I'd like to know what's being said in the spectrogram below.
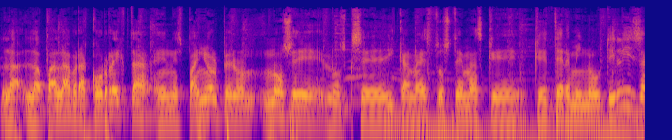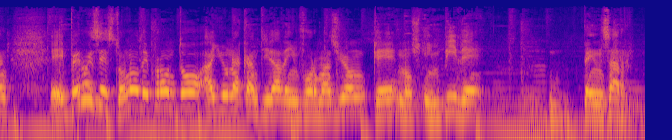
la, palabra correcta en español, pero no sé los que se dedican a estos temas qué, término utilizan. Eh, pero es esto, ¿no? De pronto hay una cantidad de información que nos impide pensar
